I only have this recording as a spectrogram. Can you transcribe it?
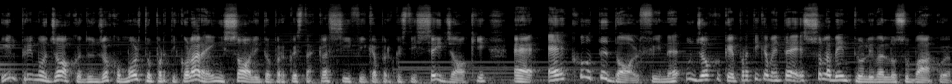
Il primo gioco ed un gioco molto particolare e insolito per questa classifica, per questi sei giochi, è Echo the Dolphin, un gioco che praticamente è solamente un livello subacqueo,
